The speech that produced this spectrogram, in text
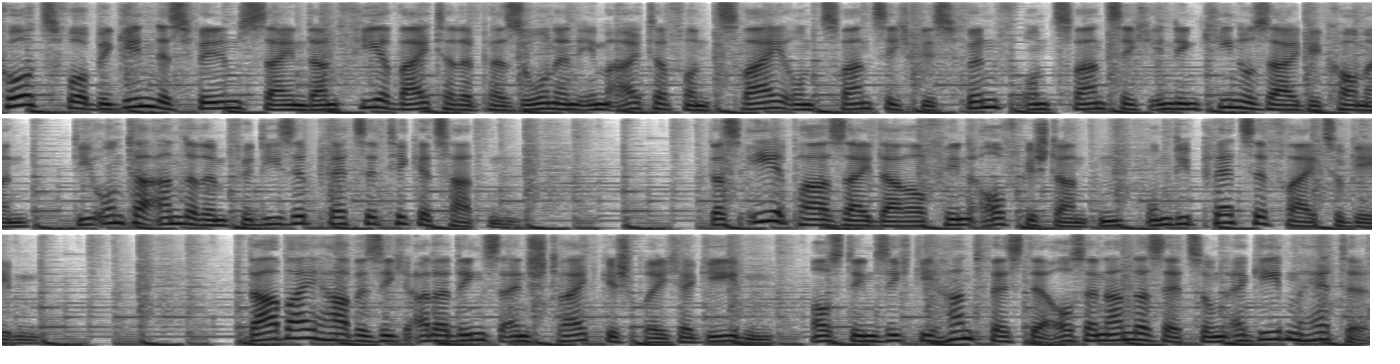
Kurz vor Beginn des Films seien dann vier weitere Personen im Alter von 22 bis 25 in den Kinosaal gekommen, die unter anderem für diese Plätze Tickets hatten. Das Ehepaar sei daraufhin aufgestanden, um die Plätze freizugeben. Dabei habe sich allerdings ein Streitgespräch ergeben, aus dem sich die handfeste Auseinandersetzung ergeben hätte.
